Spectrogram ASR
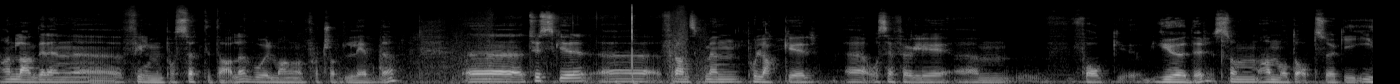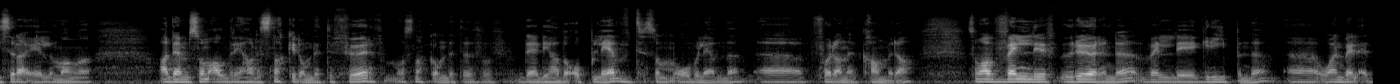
Han lagde den filmen på 70-tallet hvor mange fortsatt levde. Tysker, eh, franskmenn, polakker og selvfølgelig eh, folk, jøder, som han måtte oppsøke i Israel. Mange av dem som aldri hadde snakket om dette før, og snakke om dette det de hadde opplevd som overlevende, eh, foran et kamera. Som var veldig rørende, veldig gripende, eh, og en veld, et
